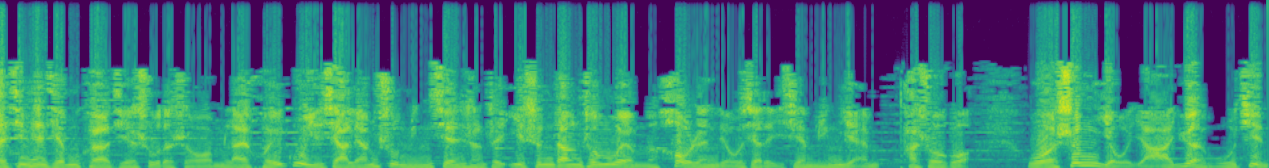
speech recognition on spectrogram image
在今天节目快要结束的时候，我们来回顾一下梁漱溟先生这一生当中为我们后人留下的一些名言。他说过：“我生有涯愿无尽，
